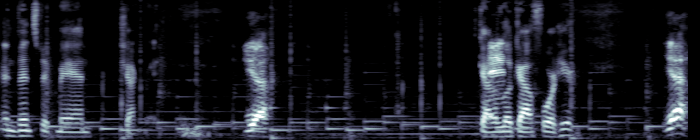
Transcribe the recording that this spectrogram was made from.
and Vince McMahon, checkmate. yeah, Got to look out for it here. yeah.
